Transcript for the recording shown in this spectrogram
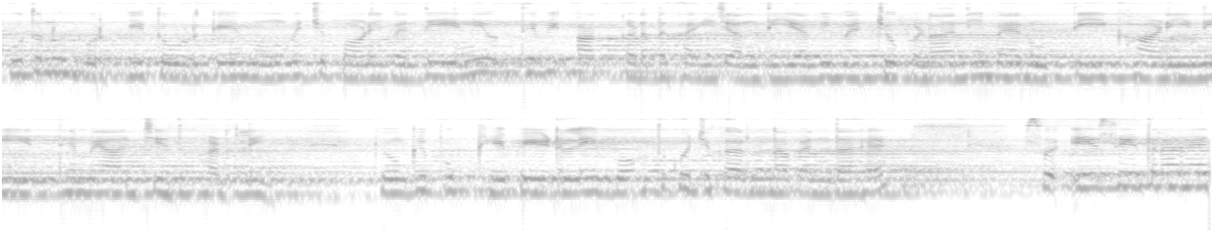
ਖੁਦ ਨੂੰ ਬੁਰਕੀ ਤੋੜ ਕੇ ਮੂੰਹ ਵਿੱਚ ਪਾਉਣੀ ਪੈਂਦੀ ਇਹ ਨਹੀਂ ਉੱਥੇ ਵੀ ਆਕੜ ਦਿਖਾਈ ਜਾਂਦੀ ਆ ਵੀ ਮੈਂ ਝੁਕਣਾ ਨਹੀਂ, ਮੈਂ ਰੋਟੀ ਖਾਣੀ ਨਹੀਂ, ਇੱਥੇ ਮੈਂ ਅੱਜ ਜਿੱਦ ਫੜ ਲਈ। ਕਿਉਂਕਿ ਭੁੱਖੇ ਪੇਟ ਲਈ ਬਹੁਤ ਕੁਝ ਕਰਨਾ ਪੈਂਦਾ ਹੈ। ਸੋ ਇਸੇ ਤਰ੍ਹਾਂ ਹੈ,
